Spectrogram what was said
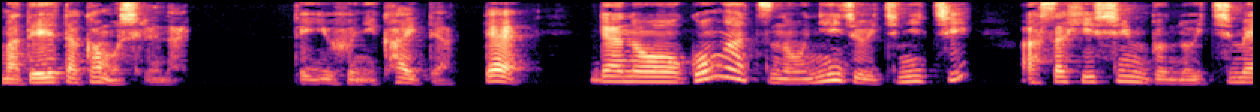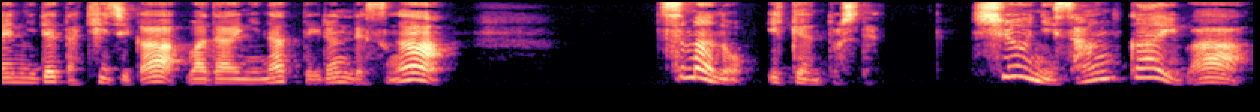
まあ、データかもしれない。っていうふうに書いてあって、で、あの、5月の21日、朝日新聞の一面に出た記事が話題になっているんですが、妻の意見として、週に3回は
